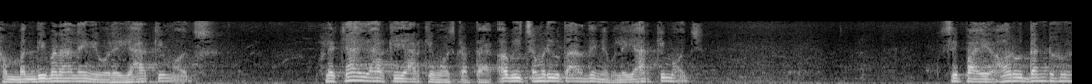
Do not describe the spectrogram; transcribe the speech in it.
हम बंदी बना लेंगे। बोले, यार की मौज। बोले, क्या यार की यार की मौज करता है? अभी चमड़ी उतार देंगे। बोले, यार की मौज। सिपाही और उदंड हुए।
